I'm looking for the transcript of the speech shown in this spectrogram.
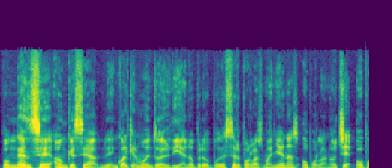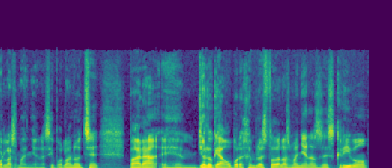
pónganse, aunque sea en cualquier momento del día, ¿no? Pero puede ser por las mañanas o por la noche o por las mañanas y por la noche para... Em, yo lo que hago, por ejemplo, es todas las mañanas escribo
